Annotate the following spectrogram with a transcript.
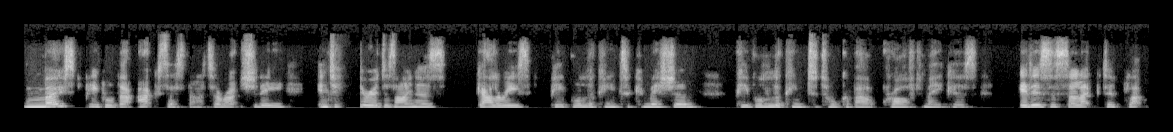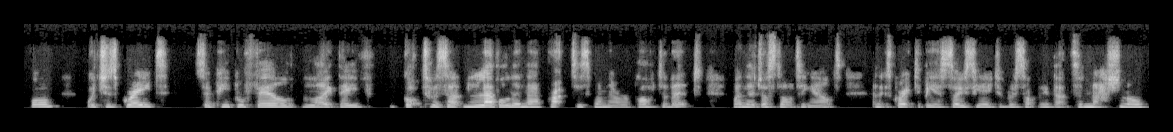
most people that access that are actually interior designers, galleries, people looking to commission, people looking to talk about craft makers. It is a selective platform, which is great. So people feel like they've got to a certain level in their practice when they're a part of it, when they're just starting out. And it's great to be associated with something that's a national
